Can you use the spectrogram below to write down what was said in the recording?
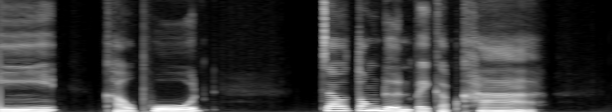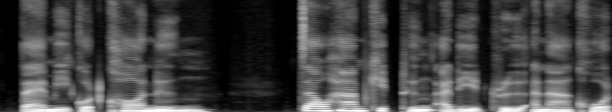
นี้ เขาพูด เจ้าต้องเดินไปกับข้า แต่มีกฎข้อหนึ่ง เจ้าห้ามคิดถึงอดีตหรืออนาคต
